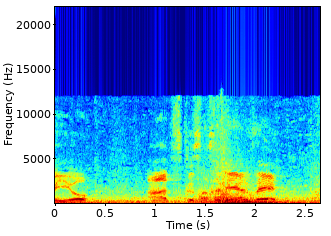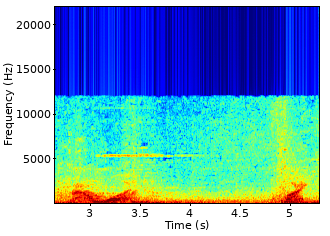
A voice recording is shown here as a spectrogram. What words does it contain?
来いよ熱くさせてやるぜ Round one. Fight!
